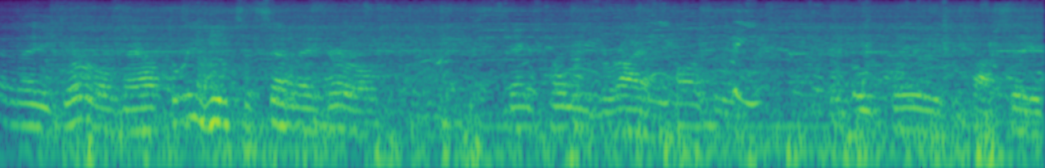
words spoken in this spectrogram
7A girls now, three heats of 7A girls. James Coleman, Uriah Parker, and Three is the top seed.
